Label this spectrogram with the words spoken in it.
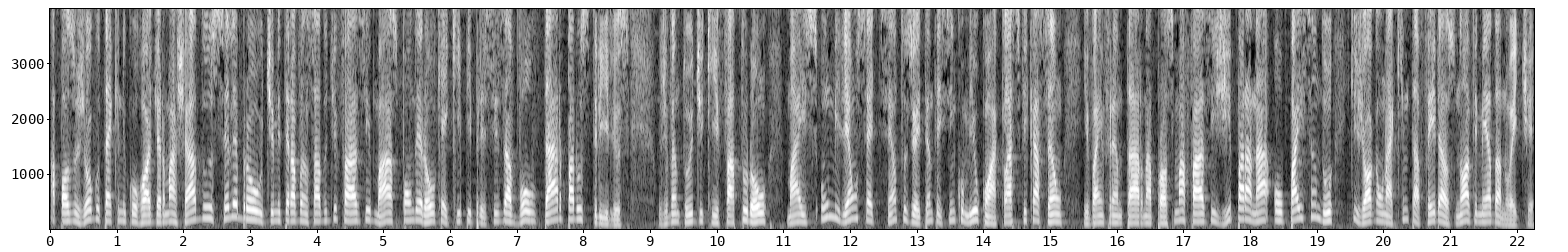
Após o jogo, o técnico Roger Machado celebrou o time ter avançado de fase, mas ponderou que a equipe precisa voltar para os trilhos. O Juventude, que faturou mais 1 milhão 785 mil com a classificação e vai enfrentar na próxima fase Ji Paraná ou Paysandu, que jogam na quinta-feira às nove e meia da noite.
